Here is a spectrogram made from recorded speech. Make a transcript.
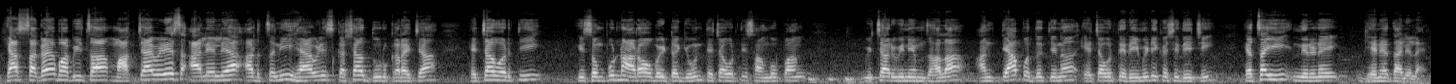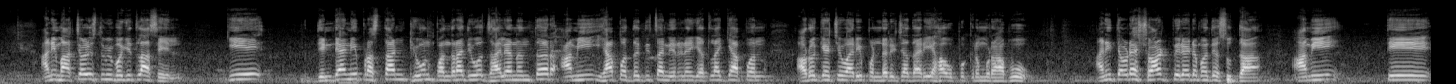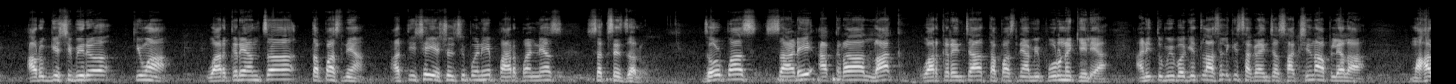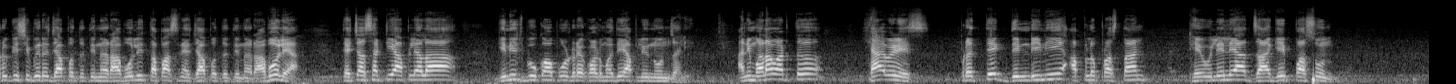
ह्या सगळ्या बाबीचा मागच्या वेळेस आलेल्या अडचणी ह्यावेळेस कशा दूर करायच्या? ह्याच्यावरती ही संपूर्ण आढावा बैठक घेऊन त्याच्यावरती सांगोपांग विचारविनिमय झाला आणि त्या पद्धतीनं ह्याच्यावरती रेमेडी कशी द्यायची ह्याचाही निर्णय घेण्यात आलेला आहे. आणि मागच्या वेळेस तुम्ही बघितलं असेल की दिंड्यांनी प्रस्थान ठेवून पंधरा दिवस झाल्यानंतर आम्ही ह्या पद्धतीचा निर्णय घेतला की आपण आरोग्याची वारी पंढरीच्या दारी हा उपक्रम राबवू. आणि तेवढ्या शॉर्ट पिरियडमध्ये सुद्धा आम्ही ते आरोग्य शिबिरं किंवा वारकऱ्यांचा तपासण्या अतिशय यशस्वीपणे पार पाडण्यास सक्सेस झालो. जवळपास साडे अकरा लाख वारकऱ्यांच्या तपासण्या आम्ही पूर्ण केल्या आणि तुम्ही बघितलं असेल की सगळ्यांच्या साक्षीनं आपल्याला महारोग्य शिबिरं ज्या पद्धतीनं राबवली तपासण्या ज्या पद्धतीनं राबवल्या त्याच्यासाठी आपल्याला गिनीज बुक ऑफ वर्ल्ड रेकॉर्डमध्ये आपली नोंद झाली. आणि मला वाटतं ह्यावेळेस प्रत्येक दिंडीने आपलं प्रस्थान ठेवलेल्या जागेपासून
